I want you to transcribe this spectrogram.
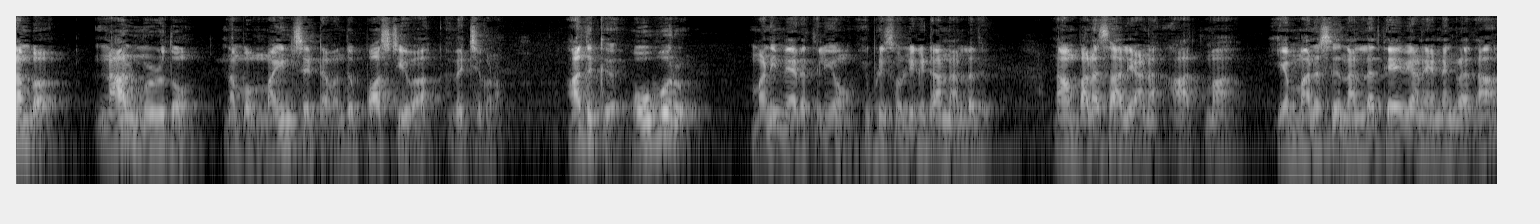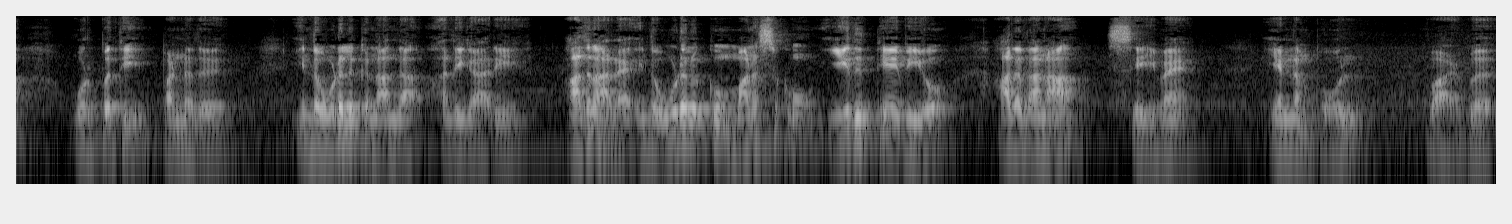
நம்ம நாள் முழுதும் நம்ம மைண்ட் செட்டை வந்து பாசிட்டிவாக வச்சுக்கணும். அதுக்கு ஒவ்வொரு மணி நேரத்துலையும் இப்படி சொல்லிக்கிட்டால் நல்லது. நான் பலசாலியான ஆத்மா. என் மனசு நல்ல தேவையான எண்ணங்களை தான் உற்பத்தி பண்ணுது. இந்த உடலுக்கு நான் தான் அதிகாரி. அதனால் இந்த உடலுக்கும் மனசுக்கும் எது தேவையோ அதை தான் நான் செய்வேன். எண்ணம் போல் வாழ்வு.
